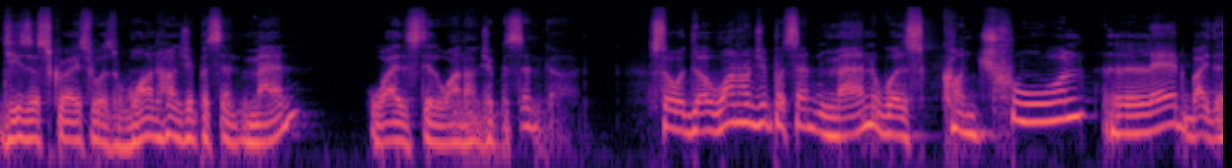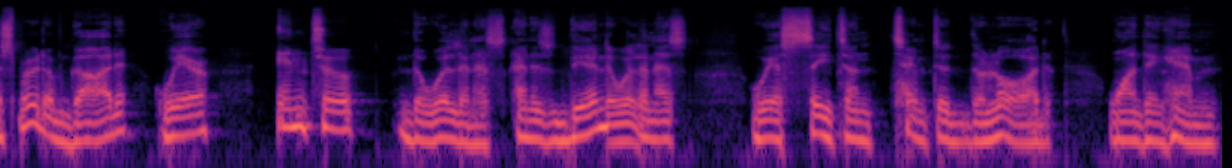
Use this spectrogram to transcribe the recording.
Jesus Christ was 100% man while still 100% God. So the 100% man was controlled, led by the Spirit of God, where into the wilderness. And it's there in the wilderness where Satan tempted the Lord, wanting him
